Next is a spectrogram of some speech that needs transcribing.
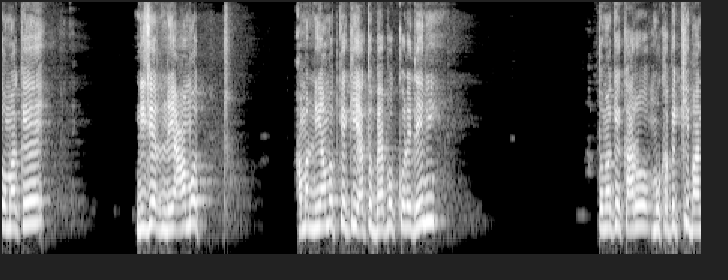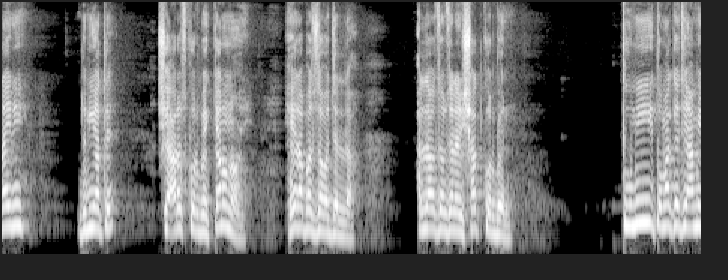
তোমাকে নিজের নিয়ামত, আমার নিয়ামতকে কি এত ব্যাপক করে দেয়নি তোমাকে কারও মুখাপেক্ষী বানায়নি দুনিয়াতে? সে আরজ করবে, কেন নয়? হে রাবাজ্জাল্লাহ আল্লাহ আজ্জাল ইরশাদ করবেন, তুমি তোমাকে যে আমি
